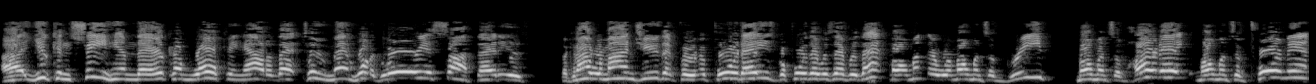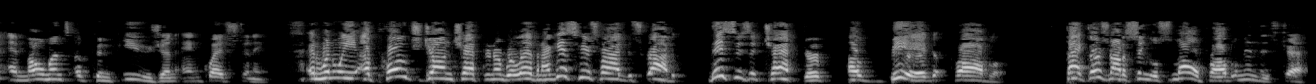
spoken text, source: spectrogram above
Uh, you can see him there come walking out of that tomb. Man, what a glorious sight that is but can I remind you that for four days before there was ever that moment, there were moments of grief, moments of heartache, moments of torment, and moments of confusion and questioning. And when we approach John chapter number 11, I guess here's how I describe it. This is a chapter of big problems. In fact, there's not a single small problem in this chapter.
